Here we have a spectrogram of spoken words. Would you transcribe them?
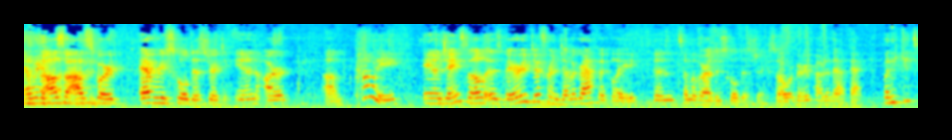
and we also outscored every school district in our um, county. And Janesville is very different demographically than some of our other school districts. So we're very proud of that fact. But it gets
